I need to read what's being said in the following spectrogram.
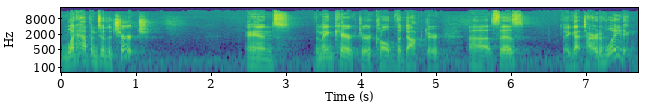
What happened to the church? And the main character, called the doctor, uh, says, They got tired of waiting.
